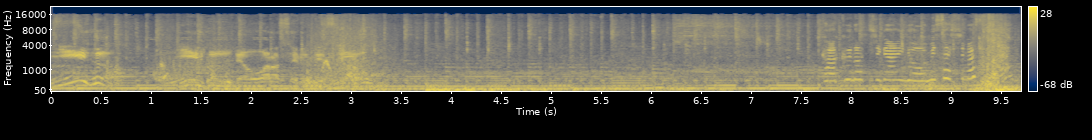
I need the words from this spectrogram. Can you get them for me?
2分2分で終わらせるですよ格の違いをお見せしますね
